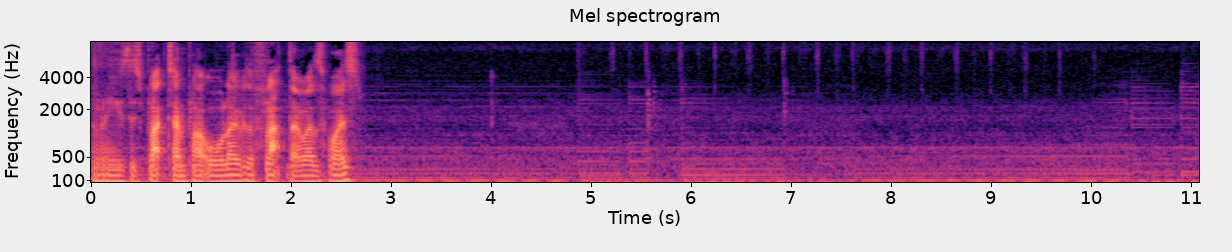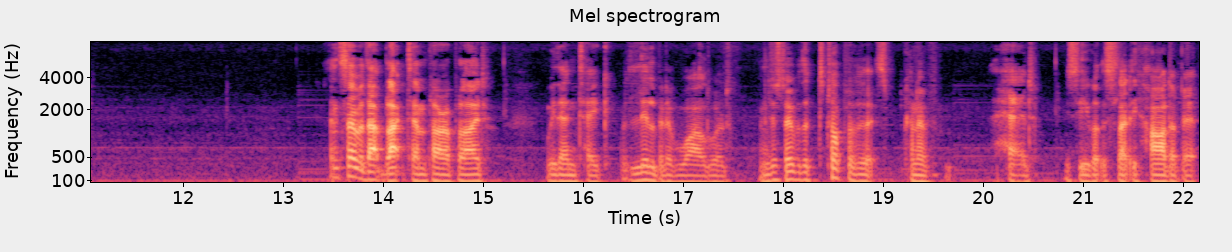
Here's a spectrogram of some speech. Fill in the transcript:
I'm going to use this Black Templar all over the flat though, otherwise. And so with that Black Templar applied, we then take a little bit of Wyldwood and just over the top of its kind of head, you see you've got the slightly harder bit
